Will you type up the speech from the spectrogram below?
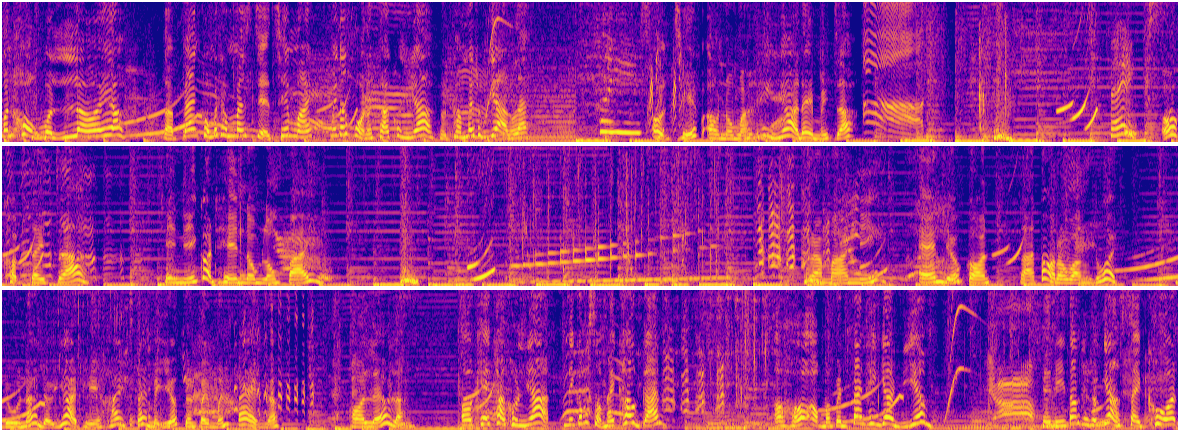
มันหกหมดเลยอะแต่แป้งคงไม่ทำมันเสียใช่ไหม ไม่ต้องห่วงนะคะ คุณย่า หนูทำได้ทุกอย่างแหละโอ้เชฟเอานมมาให้ย่าได้ไหมจ๊ะ Thanks. โอ้ขอบใจจ้าทีนี้ก็เทนมลงไป ประมาณนี้ แอนเดี๋ยวก่อนสาต้องระวังด้วย ดูนะเดี๋ยวย่าเทให้ได้ไม่เยอะเกินไปเหมือนแป้งนะ พอแล้วล่ะ โอเคค่ะคุณย่า นี่ก็ผสมให้เข้ากันโอ้โหออกมาเป็นแป้งที่ยอดเยี่ยม Yeah. ทีนี้ต้องเททุกอย่างใส่ขวด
